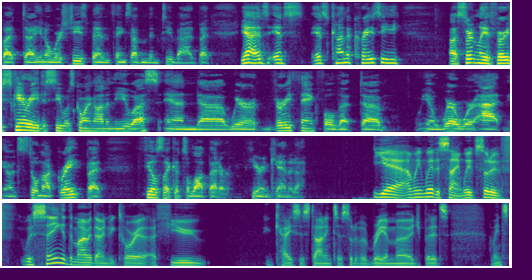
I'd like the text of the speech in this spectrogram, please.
but uh, you know where she's been things haven't been too bad but yeah it's it's it's kind of crazy uh, certainly it's very scary to see what's going on in the us and uh, we're very thankful that uh, you know where we're at you know it's still not great but feels like it's a lot better here in canada yeah, I mean we're the same. We've sort of we're seeing at the moment though in Victoria a few cases starting to sort of re-emerge, but it's I mean it's,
